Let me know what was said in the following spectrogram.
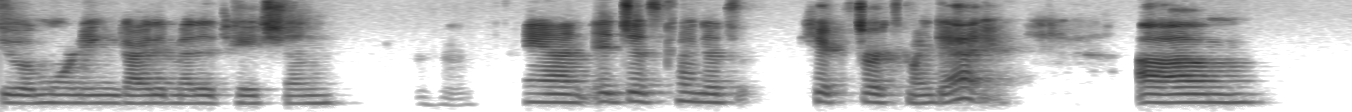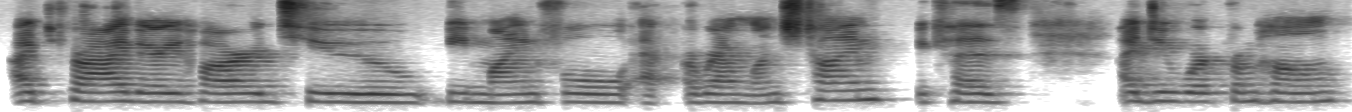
to a morning guided meditation Mhm. and it just kind of kickstarts my day. Um, I try very hard to be mindful at, around lunchtime because I do work from home.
